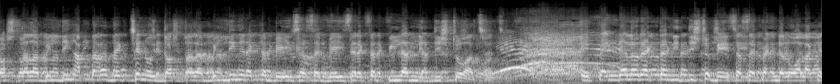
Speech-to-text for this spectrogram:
দশতলা বিল্ডিং আপনারা দেখছেন, ওই দশতলা বিল্ডিং এর একটা বেস আছে বেসের একটা পিলার নির্দিষ্ট আছে। এই প্যান্ডেলের একটা নির্দিষ্ট বেস আছে, প্যান্ডেলওয়ালাকে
